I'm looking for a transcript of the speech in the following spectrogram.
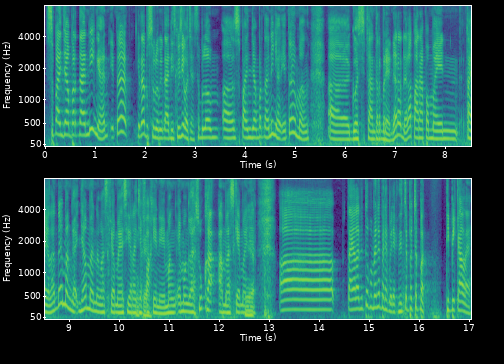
sepanjang pertandingan itu kita sebelum kita diskusi coach ya, sebelum eh, sepanjang pertandingan itu emang eh, gosip santer beredar adalah para pemain Thailand tuh emang nggak nyaman sama skemanya si Raja Oke. Fak ini. Emang emang nggak suka sama skemanya. Eh, Thailand itu pemainnya pendek-pendek dan cepet-cepet tipikalnya.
